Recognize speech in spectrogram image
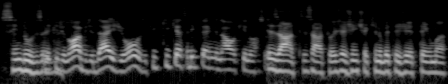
Sem dúvida. Selic de 9, de 10, de 11, o que, que é a Selic terminal aqui nossa? Exato, exato. Hoje a gente aqui no BTG tem uma,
